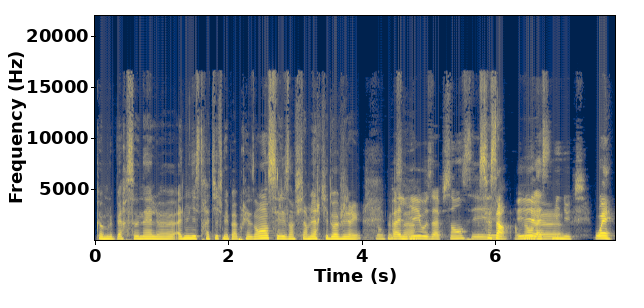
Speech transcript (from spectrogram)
comme le personnel euh, administratif n'est pas présent, c'est les infirmières qui doivent gérer. Donc, pallier aux absences et c'est ça. et en last minute. Ouais,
